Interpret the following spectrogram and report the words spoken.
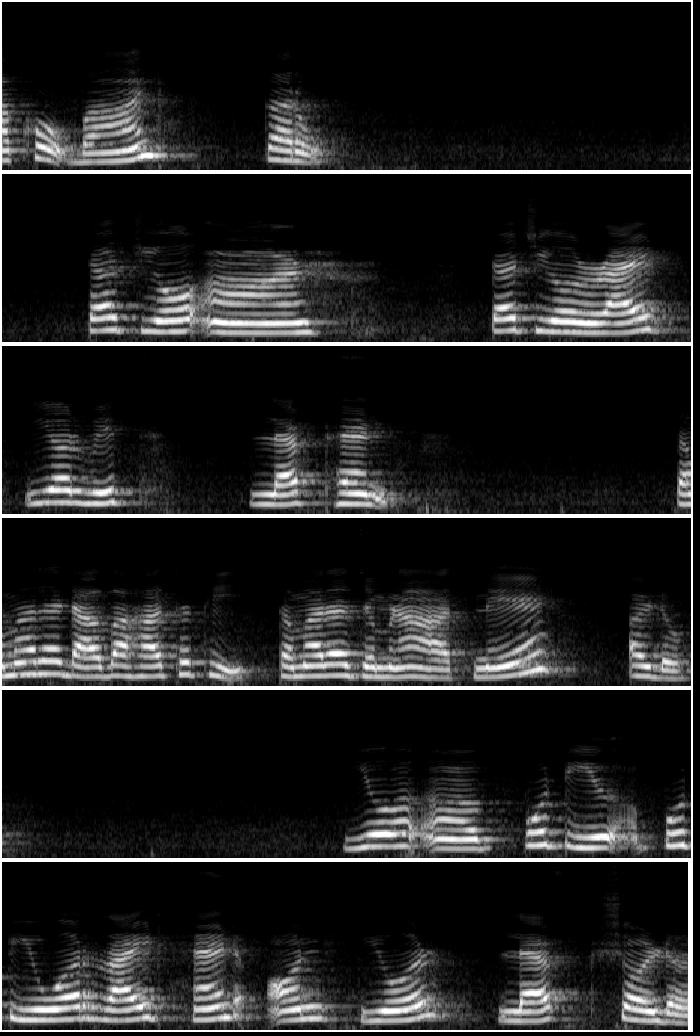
આંખો બંધ કરો touch your touch your right ear with left hand તમારા ડાબા હાથથી તમારા જમણા હાથને અડો your put you put your right hand on your left shoulder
